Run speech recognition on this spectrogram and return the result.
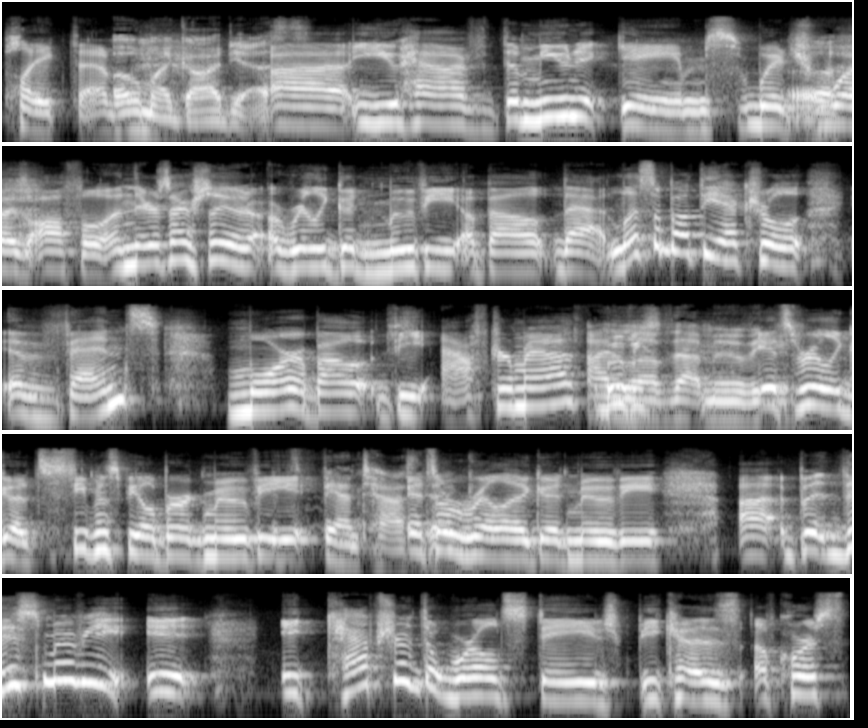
plagued them. Oh my God, yes. Uh, you have the Munich Games, which was awful. And there's actually a, a, really good movie about that. Less about the actual events, more about the aftermath. I Movies, love that movie. It's really good. It's a Steven Spielberg movie. It's fantastic. It's a really good movie. Uh, but this movie, it it captured the world stage because, of course,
